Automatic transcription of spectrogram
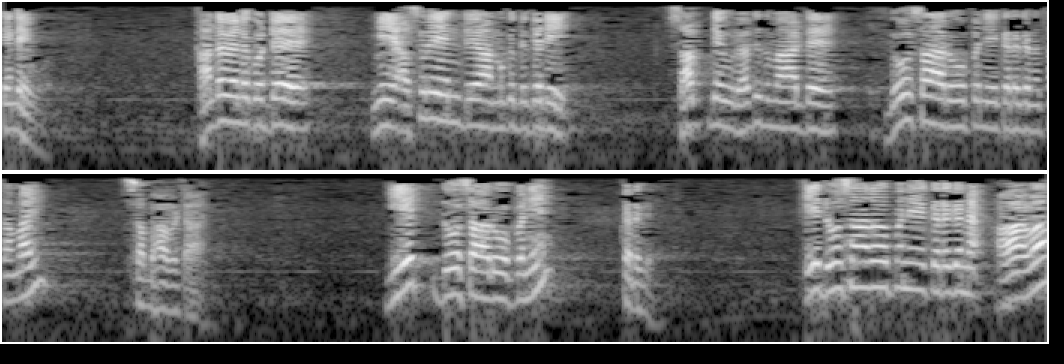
කැඳෙව්වා. කඳ වෙනකොට මේ අසුරේන්ද්‍රයා මොකද කරේ? සත්දේව් රජතුමාට දෝෂාරෝපණය කරගෙන තමයි සභාවට ආවේ. ඊයේ දෝෂාරෝපණය කරගෙන ඒ දෝෂාරෝපණය කරගෙන ආවා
